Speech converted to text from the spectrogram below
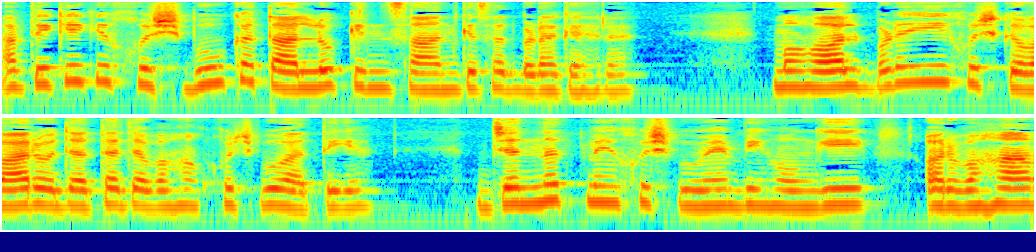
آپ دیکھیں کہ خوشبو کا تعلق انسان کے ساتھ بڑا گہرا ہے۔ ماحول بڑا ہی خوشگوار ہو جاتا ہے جب وہاں خوشبو آتی ہے۔ جنت میں خوشبوئیں بھی ہوں گی اور وہاں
